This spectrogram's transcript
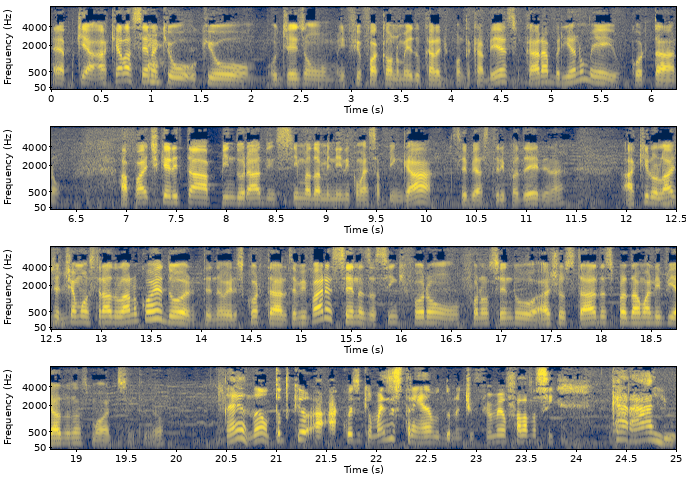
É, porque aquela cena É. que, o, que o, o Jason enfia o facão no meio do cara de ponta cabeça, o cara abria no meio, cortaram. A parte que ele tá pendurado em cima da menina e começa a pingar, você vê as tripas dele, né? Aquilo lá já tinha mostrado lá no corredor, entendeu? Eles cortaram. Teve várias cenas assim que foram, foram sendo ajustadas pra dar uma aliviada nas mortes, entendeu? É, não, tanto que eu- a, a coisa que eu mais estranhava durante o filme, eu falava assim, caralho,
